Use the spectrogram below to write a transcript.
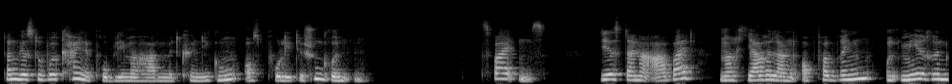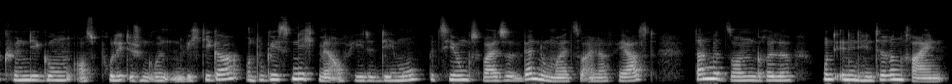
dann wirst du wohl keine Probleme haben mit Kündigung aus politischen Gründen. Zweitens, dir ist deine Arbeit nach jahrelangem Opferbringen und mehreren Kündigungen aus politischen Gründen wichtiger und du gehst nicht mehr auf jede Demo, beziehungsweise wenn du mal zu einer fährst, dann mit Sonnenbrille und in den hinteren Reihen,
